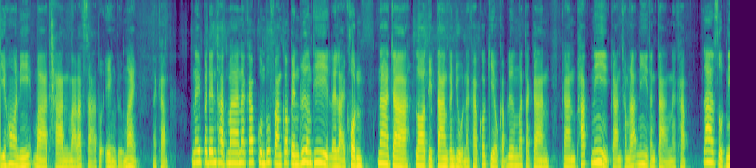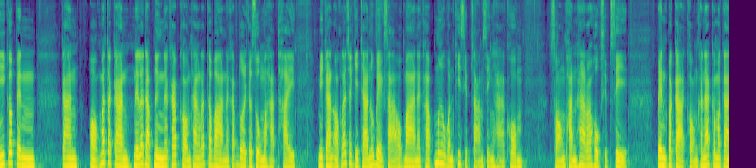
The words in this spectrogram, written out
ยี่ห้อนี้มาทานมารักษาตัวเองหรือไม่นะครับ ในประเด็นถัดมานะครับ คุณผู้ฟังก็เป็นเรื่องที่หลาย ๆ คนน่าจะรอติดตามกันอยู่นะครับ ก็เกี่ยวกับเรื่องมาตรการ การพักหนี้การชำระหนี้ต่างๆนะครับ ล่าสุดนี้ก็เป็นการออกมาตรการในระดับหนึ่งนะครับของทางรัฐบาลนะครับ โดยกระทรวงมหาดไทย มีการออกราชกิจจานุเบกษาออกมานะครับ เมื่อวันที่ 13 สิงหาคม 2564 เป็นประกาศของคณะกรรมการ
